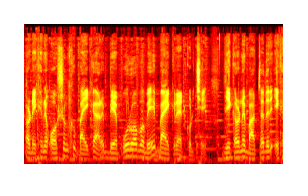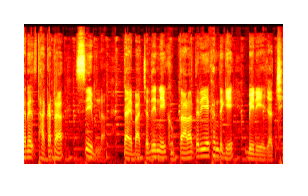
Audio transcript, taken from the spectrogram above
কারণ এখানে অসংখ্য বাইকার বেপরোয়াভাবে বাইক রাইড করছে। যে কারণে বাচ্চাদের এখানে থাকাটা সেভ না, তাই বাচ্চাদের নিয়ে খুব তাড়াতাড়ি এখান থেকে বেরিয়ে যাচ্ছি।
